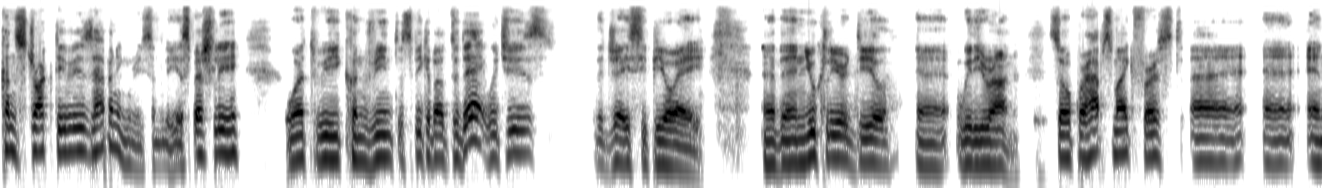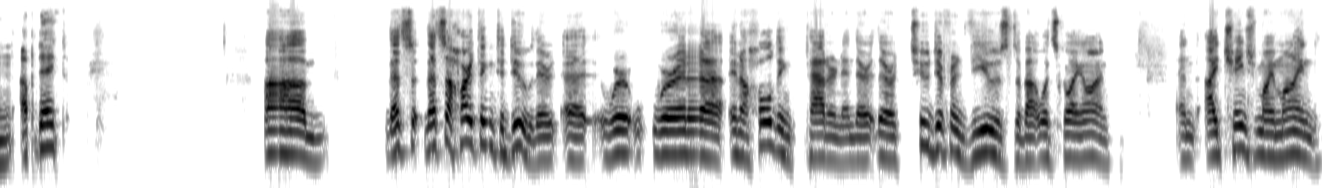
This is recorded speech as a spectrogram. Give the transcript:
constructive is happening recently, especially what we convened to speak about today, which is the JCPOA, uh, the nuclear deal uh, with Iran. So perhaps, Mike, first uh, an update. Um, that's that's a hard thing to do. There, we're we're in a in a holding pattern, and there there are two different views about what's going on. And I changed my mind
